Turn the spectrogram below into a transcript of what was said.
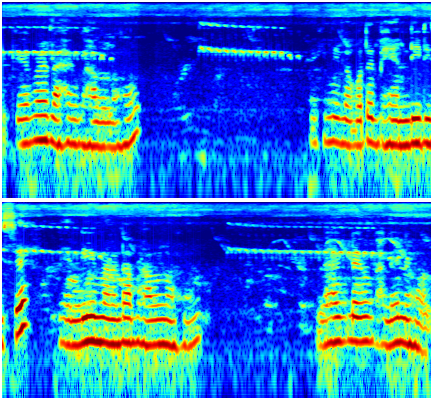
একেবাৰে লাই শাক ভাল নহ'ল। সেইখিনি লগতে ভেন্দি দিছে। ভেন্দি ইমান এটা ভাল নহ'ল লাই শাকবিলাক ভালেই নহ'ল।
